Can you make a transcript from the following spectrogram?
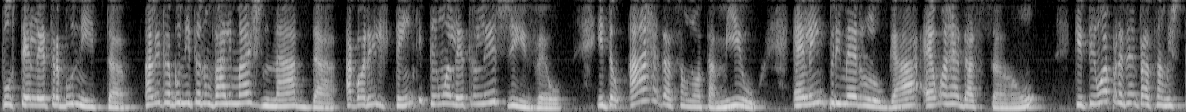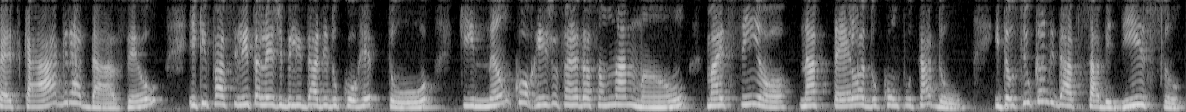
por ter letra bonita. A letra bonita não vale mais nada. Agora, ele tem que ter uma letra legível. Então, a redação nota mil, ela, em primeiro lugar, é uma redação que tem uma apresentação estética agradável e que facilita a legibilidade do corretor, que não corrige essa redação na mão, mas sim, ó, na tela do computador. Então, se o candidato sabe disso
